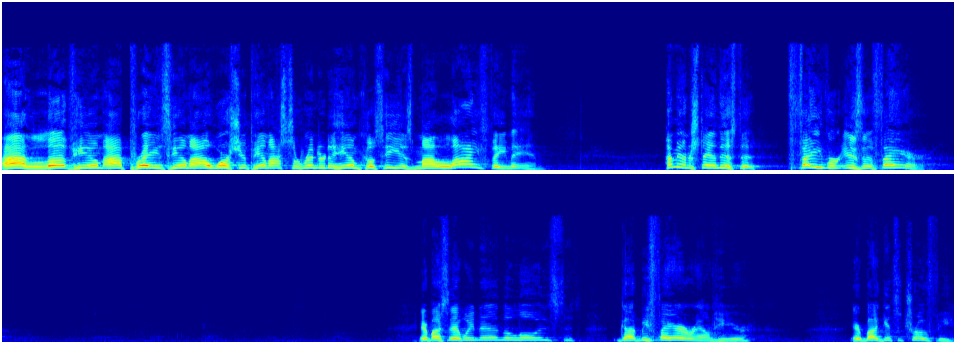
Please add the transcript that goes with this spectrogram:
I love Him. I praise Him. I worship Him. I surrender to Him because He is my life. Amen. How many understand this? That favor isn't fair. Everybody said, We well, the Lord Got to be fair around here. Everybody gets a trophy.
